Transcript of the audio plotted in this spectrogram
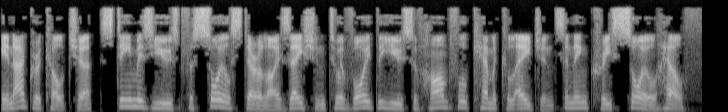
In agriculture, steam is used for soil sterilization to avoid the use of harmful chemical agents and increase soil health.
